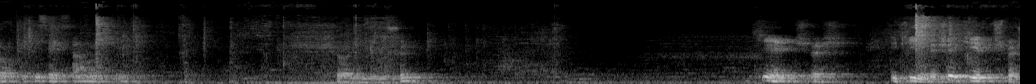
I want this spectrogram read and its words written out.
Yok 2.80'miş. Şöyle bir düşün. 2.75. 2.25'e 2.75.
